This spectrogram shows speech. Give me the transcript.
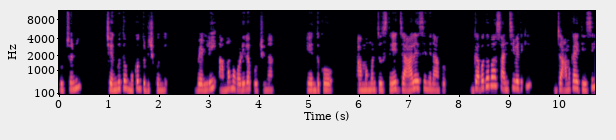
కూర్చొని చెంగుతో ముఖం తుడుచుకుంది. వెళ్ళి అమ్మమ్మ ఒడిలో కూర్చున్నాను ఎందుకో అమ్మమ్మను చూస్తే జాలేసింది నాకు. గబగబా సంచి వెతికి జామకాయ తీసి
